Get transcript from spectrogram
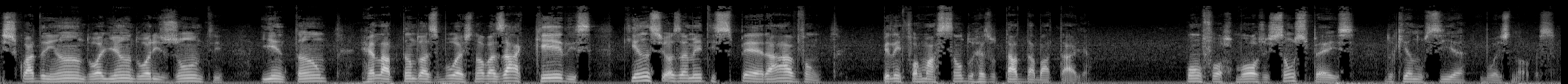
esquadriando, olhando o horizonte e então relatando as boas novas àqueles que ansiosamente esperavam pela informação do resultado da batalha. Quão formosos são os pés do que anuncia boas novas.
